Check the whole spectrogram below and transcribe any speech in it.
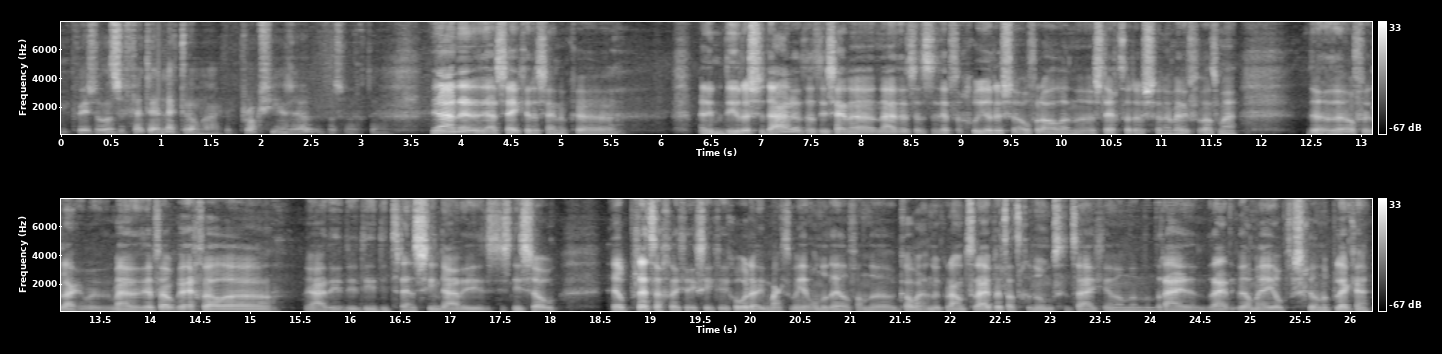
Ik, wist wel dat ze vette electro maakten. Proxy en zo. Dat was echt... eh, Ja, nee, ja zeker. Er zijn ook. eh, maar die, die Russen daar, dat, die zijn. nou, dat, dat, je hebt goede Russen overal en slechte Russen en weet ik veel wat. Maar, de, de, of, maar je hebt ook echt wel. ja, die, die, die, die trends zien daar. Die, het is niet zo heel prettig. Weet je. Ik, ik, ik hoorde, ik maakte meer onderdeel van de Goa Underground Tribe, werd dat genoemd een tijdje. En dan, dan draaide ik wel mee op verschillende plekken.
